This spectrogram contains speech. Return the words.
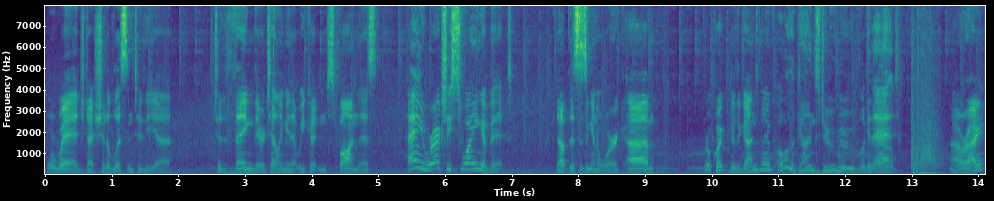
We're wedged. I should have listened to the, uh, to the thing there telling me that we couldn't spawn this. Hey, we're actually swaying a bit. Nope, this isn't to work. Um, real quick, do the guns move? Oh, the guns do move. Look at that. All right.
